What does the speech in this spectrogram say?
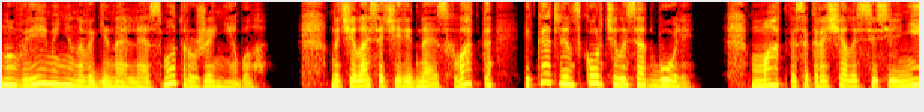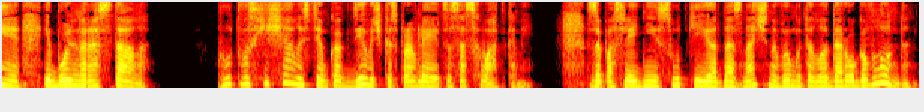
Но времени на вагинальный осмотр уже не было. Началась очередная схватка, и Кэтлин скорчилась от боли. Матка сокращалась все сильнее, и боль нарастала. Рут восхищалась тем, как девочка справляется со схватками. За последние сутки ее однозначно вымотала дорога в Лондон.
